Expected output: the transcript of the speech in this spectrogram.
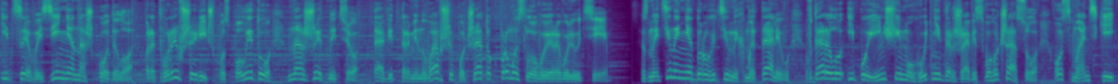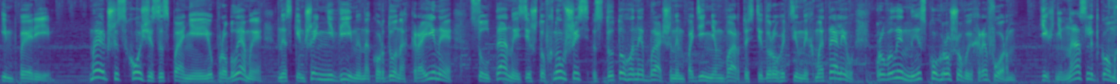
і це везіння нашкодило, перетворивши річ Посполиту на житницю та відтермінувавши початок промислової революції. Знецінення дорогоцінних металів вдарило і по іншій могутній державі свого часу Османській імперії. Маючи схожі з Іспанією проблеми, нескінченні війни на кордонах країни, султани, зіштовхнувшись з до того небаченим падінням вартості дорогоцінних металів, провели низку грошових реформ. Їхнім наслідком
